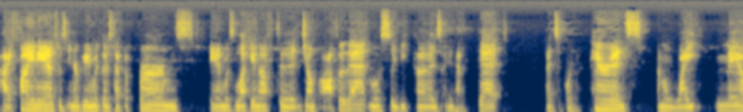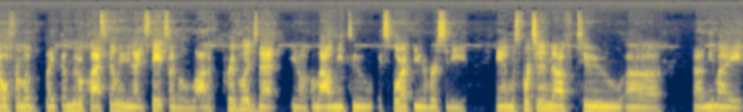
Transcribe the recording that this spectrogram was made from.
high finance, was interviewing with those type of firms and was lucky enough to jump off of that mostly because I didn't have debt. I'd supported parents. I'm a white male from a like a middle class family in the United States, so I have a lot of privilege that you know allowed me to explore at the university, and was fortunate enough to uh, uh, meet my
